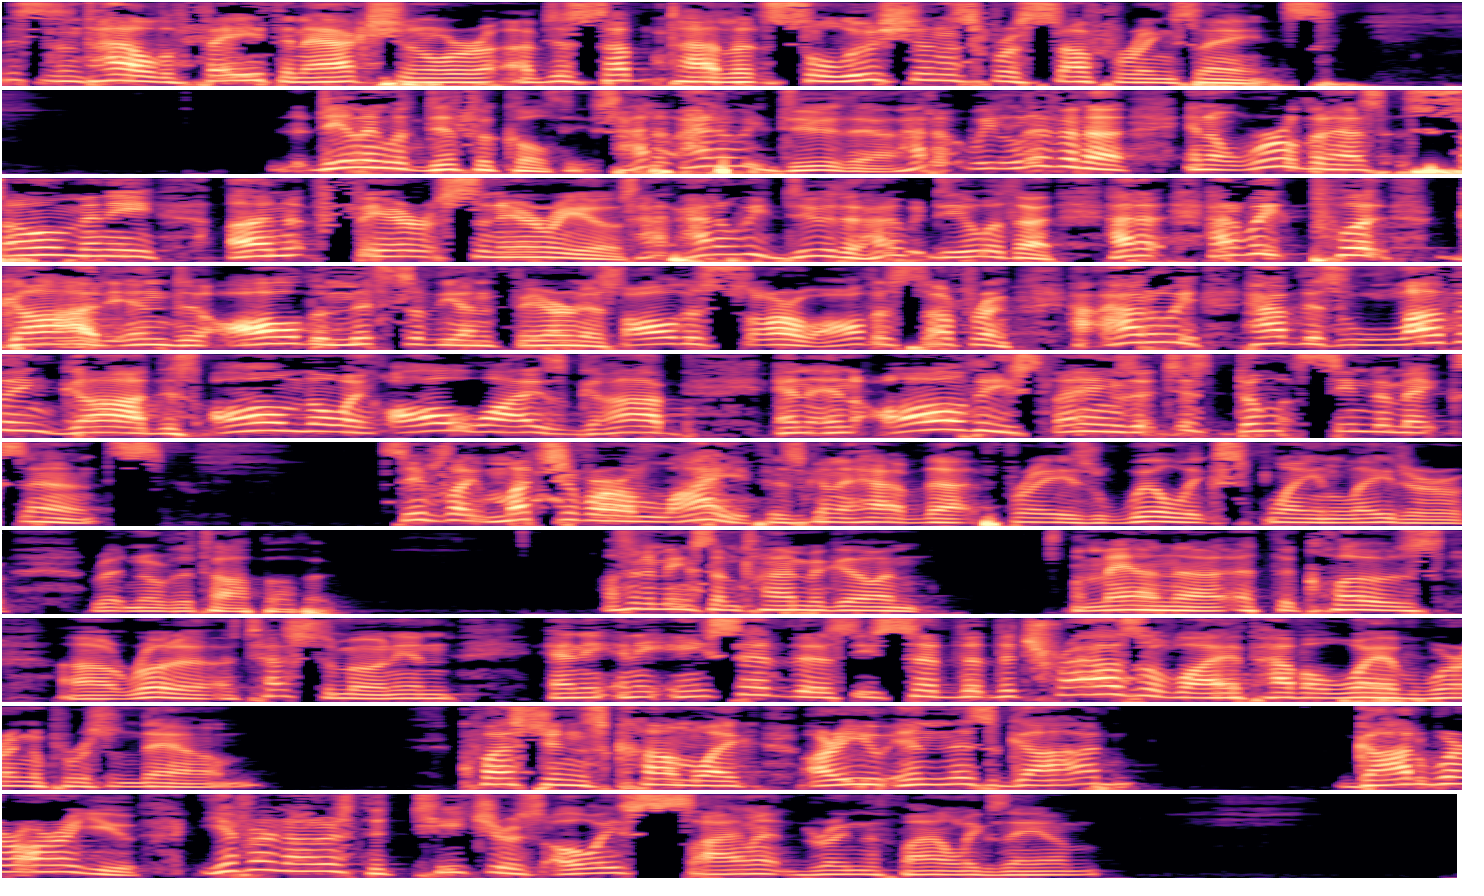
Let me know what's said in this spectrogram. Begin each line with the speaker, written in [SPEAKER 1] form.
[SPEAKER 1] This is entitled Faith in Action, or I've just subtitled it Solutions for Suffering Saints. Dealing with difficulties. How do, how do we do that? How do we live in a, in a world that has so many unfair scenarios? How, how do we do that? How do we deal with that? How do, how do we put God into all the midst of the unfairness, all the sorrow, all the suffering? How, how do we have this loving God, this all-knowing, all-wise God, and, and all these things that just don't seem to make sense? Seems like much of our life is going to have that phrase, will explain later, written over the top of it. I was in a meeting some time ago, and a man uh, at the close uh, wrote a, a, testimony, and, and, he, and he, he said this. He said that the trials of life have a way of wearing a person down. Questions come like, Are you in this, God? God, where are you? You ever notice the teacher is always silent during the final exam?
